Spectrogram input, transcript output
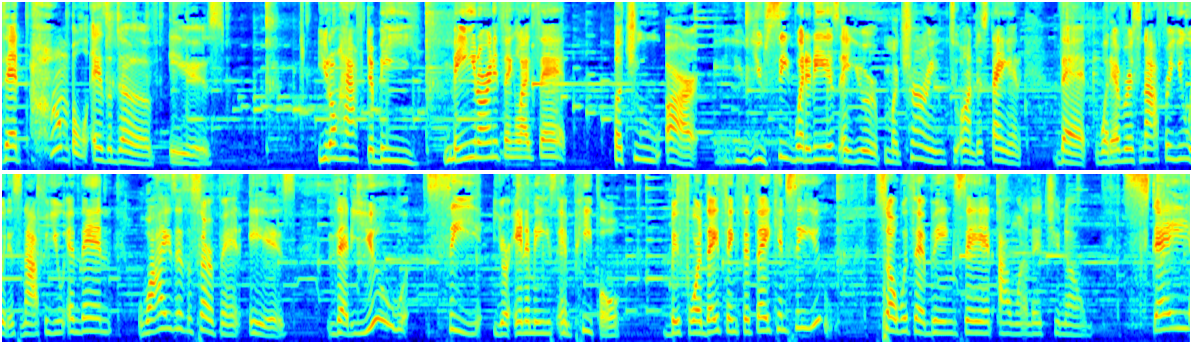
that humble as a dove is you don't have to be mean or anything like that, but you are you you see what it is and you're maturing to understand that whatever is not for you, it is not for you. And then wise as a serpent is that you see your enemies and people before they think that they can see you. So, with that being said, I want to let you know stay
